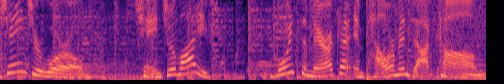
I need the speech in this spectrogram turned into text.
Change your world. Change your life. VoiceAmericaEmpowerment.com.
